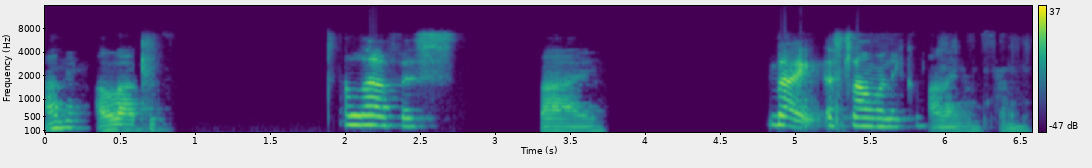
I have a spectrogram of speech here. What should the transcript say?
Okay, Allah Hafiz. Allah Hafiz. Bye. Bye. Assalamu alaikum.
